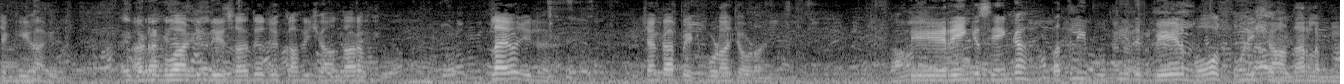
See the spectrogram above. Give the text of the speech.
ਚੰਗੀ ਹਾਈਟ। ਆਰਡਰ ਕੁਆਲਿਟੀ ਦੇ ਸਕਦੇ ਹੋ ਤੁਸੀਂ ਕਾਫੀ ਸ਼ਾਨਦਾਰ। ਲਾਇਓ ਜੀ ਲੈ ਚੰਗਾ ਪਿੱਠ ਪੋੜਾ ਚੌੜਾ ਜੀ। ਤੇ ਰਿੰਗ ਸਿੰਘ ਪਤਲੀ ਬੂਤੀ ਤੇ ਬੇਲ ਬਹੁਤ ਸੋਹਣੀ ਸ਼ਾਨਦਾਰ ਲੰਮੀ।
